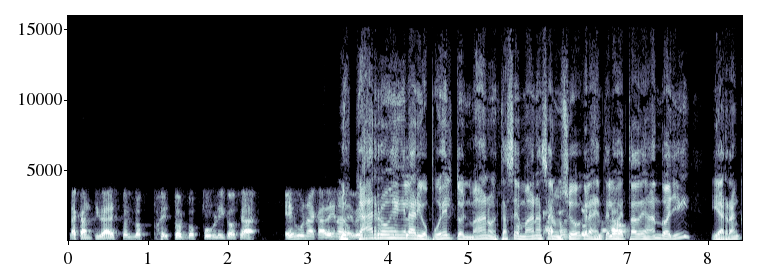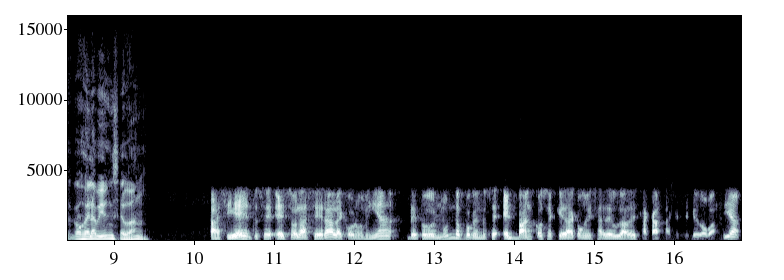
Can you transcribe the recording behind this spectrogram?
la cantidad de estornos, estornos públicos, o sea, es una cadena Los de carros en el aeropuerto, hermano. Esta semana se anunció que la gente los está dejando allí y arranca a coger el avión y se van. Así es, entonces eso lacera la economía de todo el mundo, porque entonces el banco se queda con esa deuda de esa casa que se quedó vacía,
